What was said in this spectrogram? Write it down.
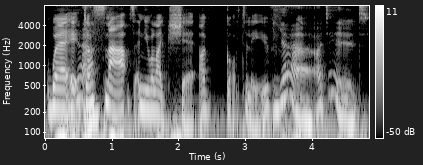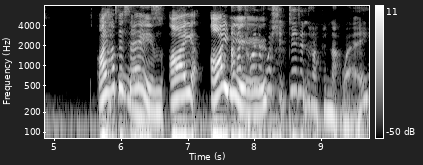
where it Yeah. just snapped and you were like, "Shit, I've got to leave." Yeah, I did. I had the did. same. I I And knew. I kind of wish it didn't happen that way.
